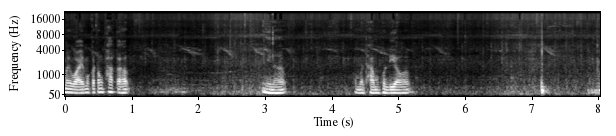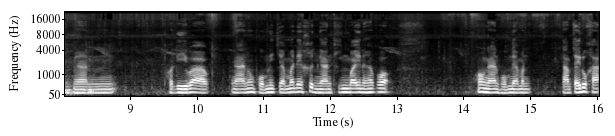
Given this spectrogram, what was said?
ไม่ไหวมันก็ต้องพักอะครับ นี่นะครับ ผมมาทำคนเดียวครับ งานพอดีว่างานของผมนี่จะไม่ได้ขึ้นงานทิ้งไว้นะครับ เพราะเพราะงานผมเนี่ยมันตามใจลูกค้า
